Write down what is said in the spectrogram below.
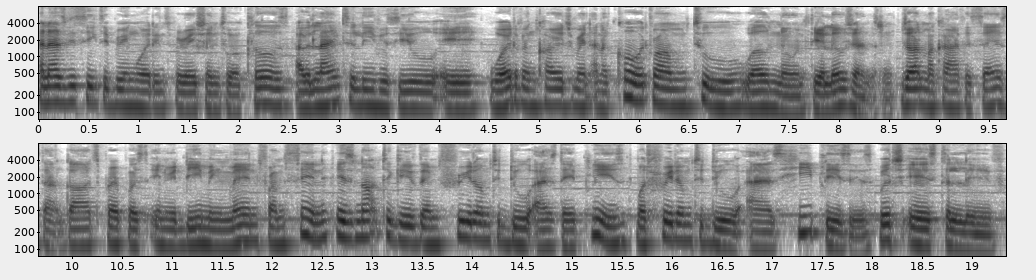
And as we seek to bring word inspiration to a close, I would like to leave with you a word of encouragement and a quote from two well known theologians. John MacArthur says that God's purpose in redeeming men from sin is not to give them freedom to do as they please, but freedom to do as He pleases, which is to live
